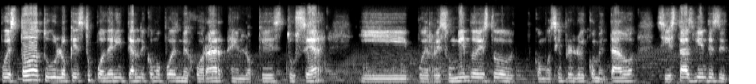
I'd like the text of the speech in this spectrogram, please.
pues todo tu, lo que es tu poder interno y cómo puedes mejorar en lo que es tu ser. Y pues resumiendo esto, como siempre lo he comentado, si estás bien desde,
